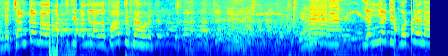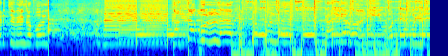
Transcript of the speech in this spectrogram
அந்த சண்டை மேல வாசிக்கிறாங்கல்ல அதை பார்த்துருப்பேன் அவனை. என்னைக்கு கொட்டையில அடிச்சு வீங்க போகுது? கட்ட புள்ள குட்ட புள்ள கருகமணி போட்ட புள்ளே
